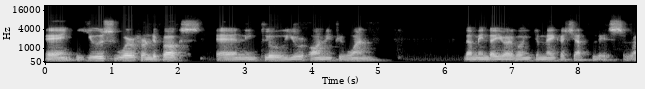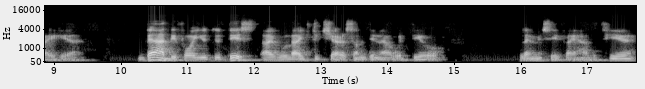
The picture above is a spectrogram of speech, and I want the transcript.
and use word from the box and include your own if you want. That means that you are going to make a checklist right here. But before you do this, I would like to share something with you. Let me see if I have it here.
